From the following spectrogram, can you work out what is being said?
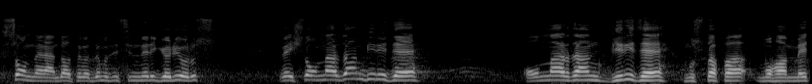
son dönemde hatırladığımız isimleri görüyoruz. Ve işte onlardan biri de onlardan biri de Mustafa Muhammed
